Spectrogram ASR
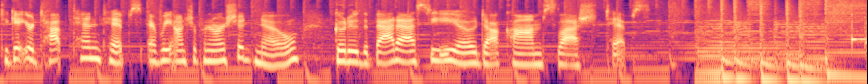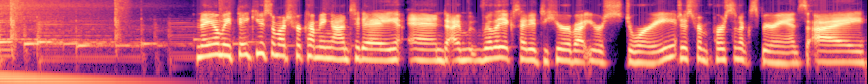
To get your top 10 tips every entrepreneur should know, go to thebadassceo.com slash tips. Naomi, thank you so much for coming on today. And I'm really excited to hear about your story. Just from personal experience, I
